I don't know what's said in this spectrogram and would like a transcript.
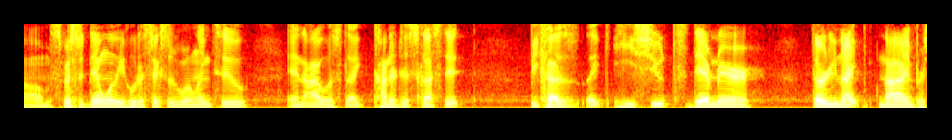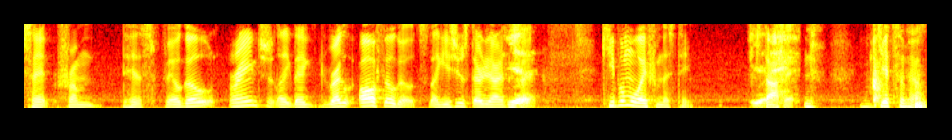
Um, Spencer Dinwiddie, who the Sixers were linked to, and I was like kind of disgusted because like he shoots damn near thirty nine percent from his field goal range, like they regular all field goals. Like he shoots thirty nine percent. Keep him away from this team. Yeah. Stop it. Get some help.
